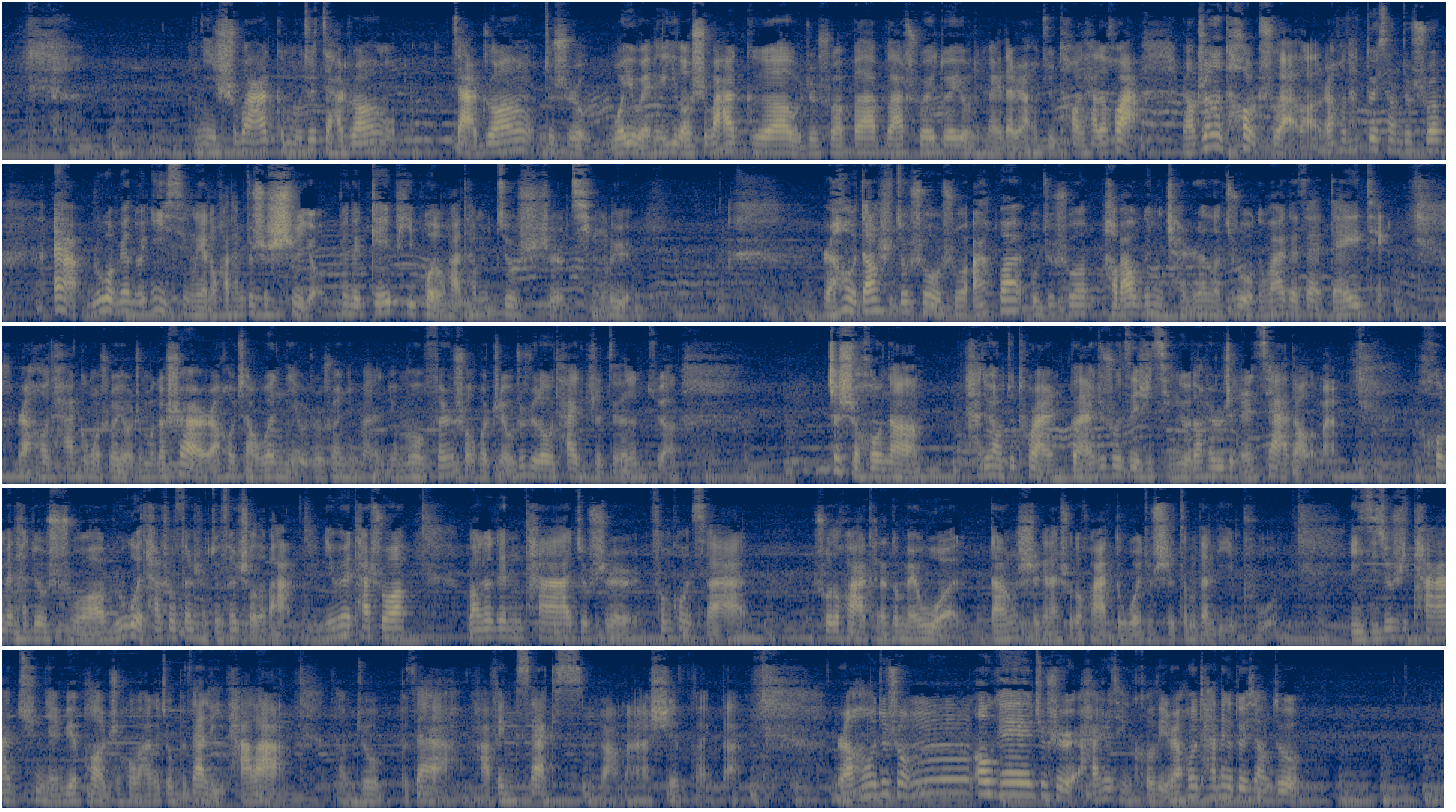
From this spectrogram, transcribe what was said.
你是蛙哥吗？我就假装。假装就是我以为那个一楼是蛙哥，我就说巴拉巴拉说一堆有的没的，然后去套他的话，然后真的套出来了。然后他对象就说：“哎呀，如果面对异性恋的话，他们就是室友；面对 gay people 的话，他们就是情侣。”然后我当时就说：“我说啊蛙，我就说好吧，我跟你承认了，就是我跟蛙哥在 dating。”然后他跟我说有这么个事儿，然后想问你，我就说你们有没有分手或者？我就觉得我太直接了，觉得这时候呢。他对象就突然本来就说自己是情侣，当时就整个人吓到了嘛。后面他就说，如果他说分手就分手了吧，因为他说，蛙哥跟他就是风控起来，说的话可能都没我当时跟他说的话多，就是这么的离谱。以及就是他去年约炮之后，蛙哥就不再理他啦，他们就不再 having sex，你知道吗？Shit like that。然后就说，嗯，OK，就是还是挺合理。然后他那个对象就。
